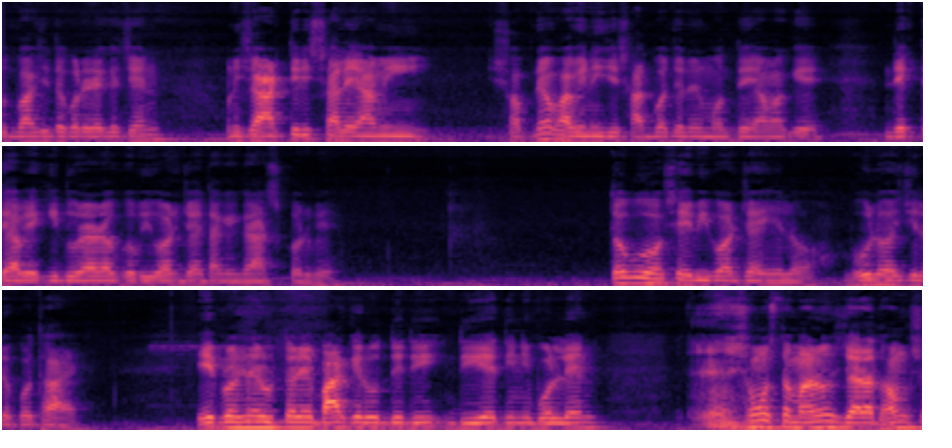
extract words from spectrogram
উদ্ভাসিত করে রেখেছেন। উনিশশো আটত্রিশ সালে আমি স্বপ্নেও ভাবিনি যে সাত বছরের মধ্যে আমাকে দেখতে হবে কি দুরারোগ্য বিপর্যয় তাকে গ্রাস করবে। তবুও সেই বিপর্যয় এলো। ভুল হয়েছিল কোথায়? এই প্রশ্নের উত্তরে বার্কের উদ্ধৃতি দিয়ে তিনি বললেন, সমস্ত মানুষ যারা ধ্বংস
